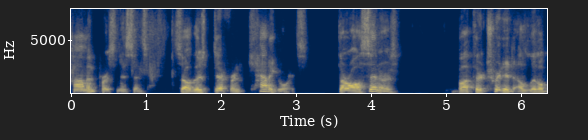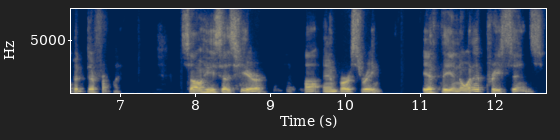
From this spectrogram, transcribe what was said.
common person who sins. So there's different categories. They're all sinners, but they're treated a little bit differently. So he says here uh, in verse three, if the anointed priest sins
